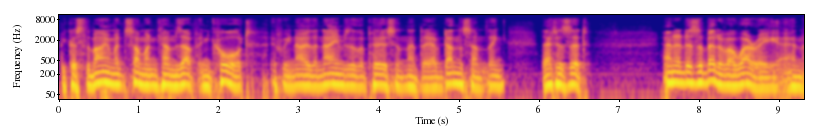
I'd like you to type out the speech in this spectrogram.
Because the moment someone comes up in court, if we know the names of the person that they have done something, that is it. And it is a bit of a worry, and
